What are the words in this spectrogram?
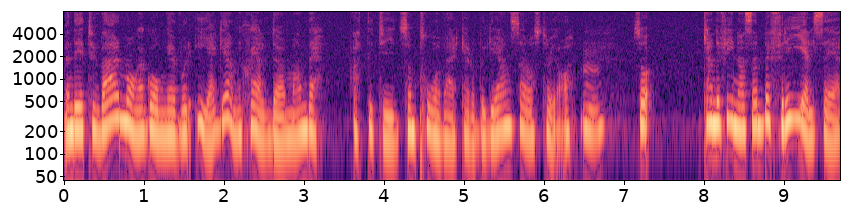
Men det är tyvärr många gånger vår egen självdömande attityd som påverkar och begränsar oss, tror jag. Mm. Så kan det finnas en befrielse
